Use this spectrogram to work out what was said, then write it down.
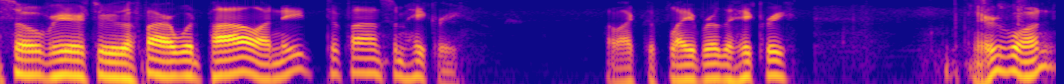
So over here through the firewood pile, I need to find some hickory. I like the flavor of the hickory. There's one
